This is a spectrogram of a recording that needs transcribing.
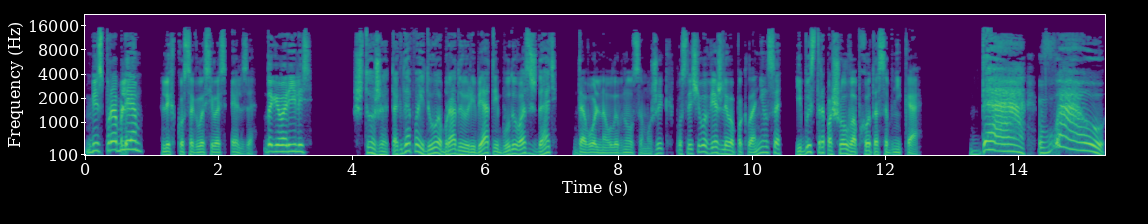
«Без проблем», — легко согласилась Эльза. «Договорились». «Что же, тогда пойду, обрадую ребят и буду вас ждать», — довольно улыбнулся мужик, после чего вежливо поклонился и быстро пошел в обход особняка. «Да! Вау!»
